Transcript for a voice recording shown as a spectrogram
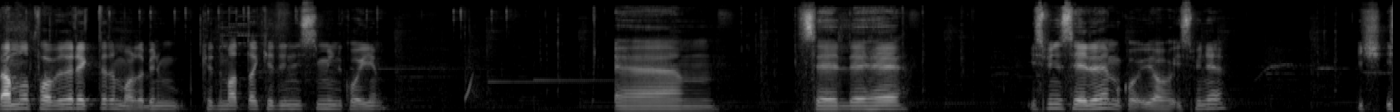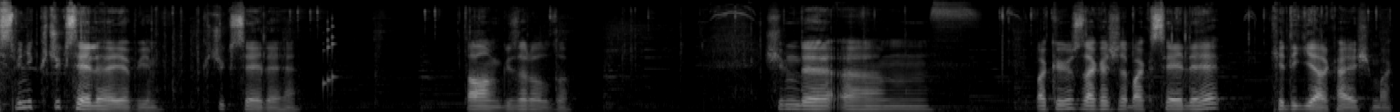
Ben bunu favorilere ekledim orada. Benim kedim hatta kedinin ismini koyayım. SLH İsmini SLH mi koy? Yok ismini İş- ismini küçük SLH yapayım. Küçük SLH. Tamam güzel oldu. Şimdi em, bakıyoruz arkadaşlar bak SLH kedi giyer kardeşim bak.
